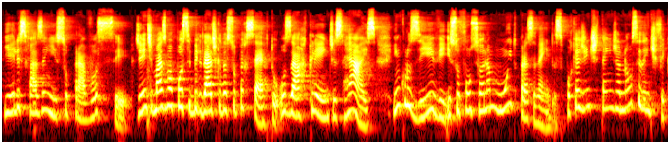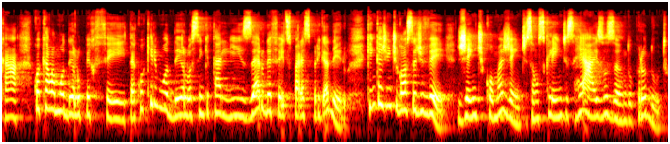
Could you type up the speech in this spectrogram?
e eles eles fazem isso para você. Gente, mais uma possibilidade que dá super certo: usar clientes reais. Inclusive, isso funciona muito para as vendas, porque a gente tende a não se identificar com aquela modelo perfeita, com aquele modelo assim que tá ali, zero defeitos, parece brigadeiro. Quem que a gente gosta de ver? Gente como a gente, são os clientes reais usando o produto.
